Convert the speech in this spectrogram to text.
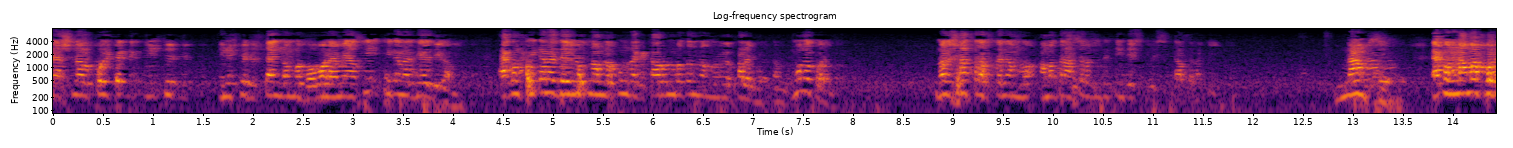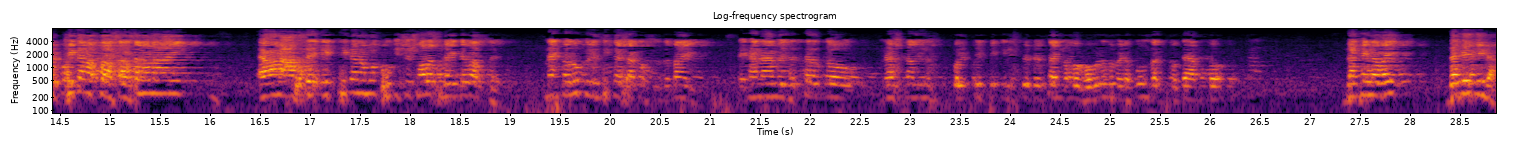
ন্যাশনাল পলিটেকনিক ইনস্টিটিউট চার নম্বর ভবনে আমি আছি, ঠিকানা দিয়ে দিলাম। এখন ঠিকানা দিয়ে লোক নামলো কোন জায়গায়? কারণ বাজার নামলো খারাপ মনে করেন। নাহলে সাত রাস্তায় নামলো আমাদের আশেপাশে তিনটে স্কুল আছে নাকি? নামছে। এখন নামার পরে ঠিকানা তো আছে আছে না নাই? এখন আছে, এই ঠিকানা মতো কিছু সরাসরি দিতে পারছে। না, একটা লোকের জিজ্ঞাসা করছে যে, ভাই, এখানে আমি যে তো ন্যাশনাল পলিটেকনিক ইনস্টিটিউট চার নম্বর ভবনে তো এটা কোন দেখতো দেখে না ভাই? দেখে কিনা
